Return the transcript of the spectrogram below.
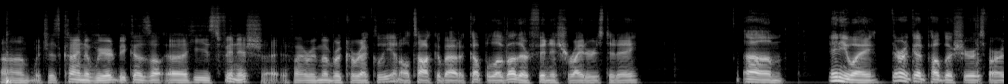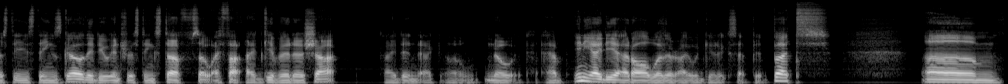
um, which is kind of weird because uh, he's Finnish, uh, if I remember correctly, and I'll talk about a couple of other Finnish writers today. Um, anyway, they're a good publisher as far as these things go. They do interesting stuff, so I thought I'd give it a shot. I didn't uh, know have any idea at all whether I would get accepted, but um,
